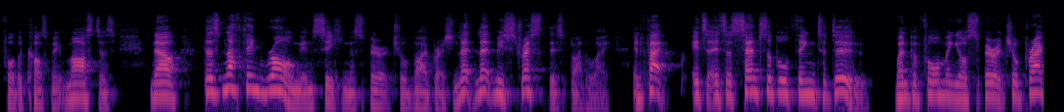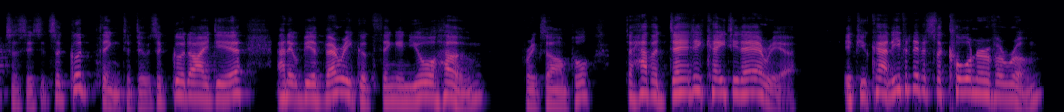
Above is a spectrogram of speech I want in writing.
for the cosmic masters. Now, there's nothing wrong in seeking a spiritual vibration. Let, let me stress this, by the way. In fact, it's, it's a sensible thing to do when performing your spiritual practices. It's a good thing to do. It's a good idea. And it would be a very good thing in your home, for example, to have a dedicated area, if you can, even if it's the corner of a room,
